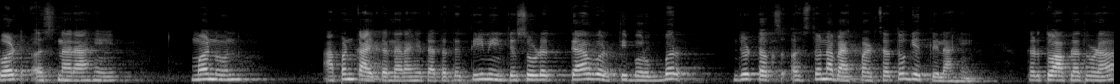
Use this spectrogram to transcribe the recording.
कट असणार आहे. म्हणून आपण काय करणार आहेत आता ते तीन इंच सोडत त्यावरती बरोबर जो टक्स असतो ना बॅक पार्टचा तो घेतलेला आहे. तर तो आपला थोडा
